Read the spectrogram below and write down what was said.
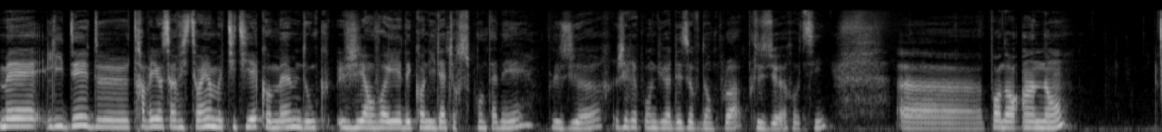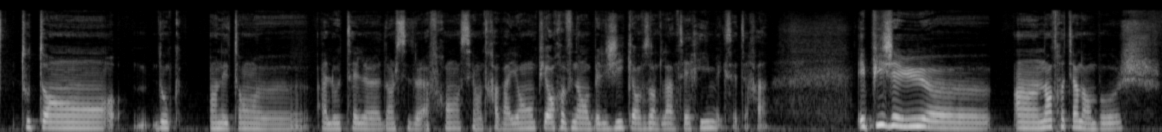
Mais l'idée de travailler au service citoyen me titillait quand même, donc j'ai envoyé des candidatures spontanées, plusieurs. J'ai répondu à des offres d'emploi, plusieurs aussi, euh, pendant un an, tout en donc en étant euh, à l'hôtel dans le sud de la France et en travaillant, puis en revenant en Belgique, en faisant de l'intérim, etc. Et puis j'ai eu euh, un entretien d'embauche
